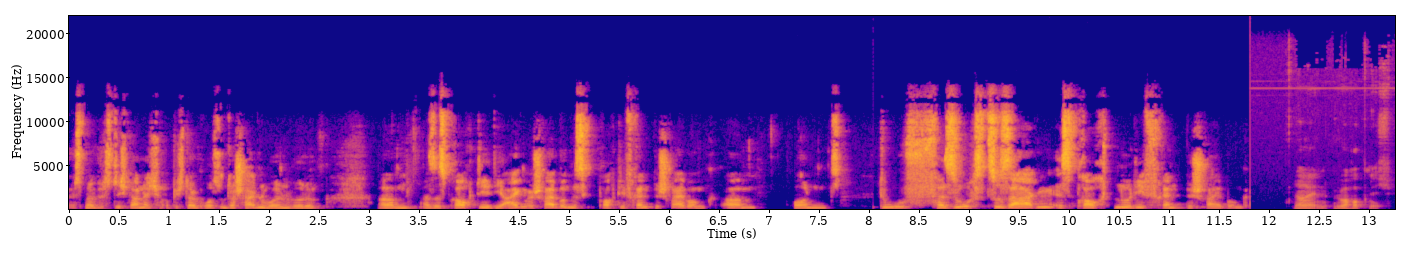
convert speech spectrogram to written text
erstmal wüsste ich gar nicht, ob ich da groß unterscheiden wollen würde. Ähm, also es braucht die, die Eigenbeschreibung, es braucht die Fremdbeschreibung. Ähm, und du versuchst zu sagen, es braucht nur die Fremdbeschreibung. Nein, überhaupt nicht.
